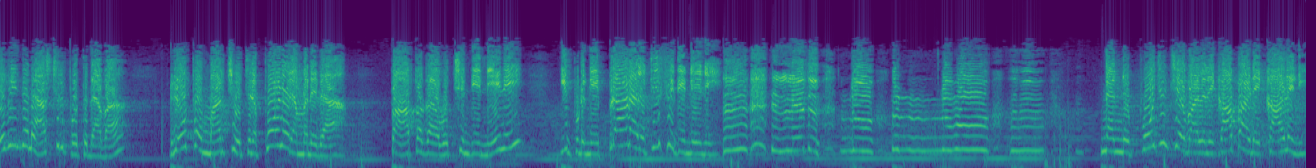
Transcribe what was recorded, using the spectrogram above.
ఏమైందని ఆశ్చర్యపోతున్నావా? రూపం మార్చి వచ్చిన పోలేరమ్మనిరా పాపగా వచ్చింది నేనే ఇప్పుడు నీ ప్రాణాలు తీసేది నేనే. లేదు నువ్వు నువ్వు నన్ను పూజించే వాళ్ళని కాపాడే కాళిని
